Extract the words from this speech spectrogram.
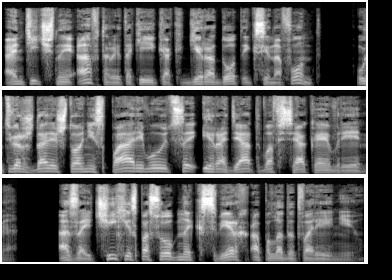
Античные авторы, такие как Геродот и Ксенофонт, утверждали, что они спариваются и родят во всякое время, а зайчихи способны к сверхоплодотворению.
